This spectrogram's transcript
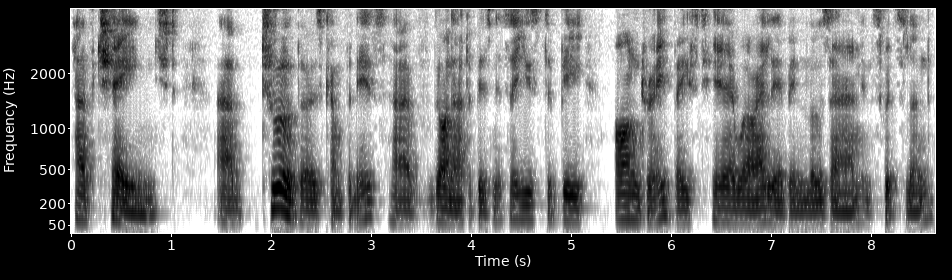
have changed. Uh, two of those companies have gone out of business. There used to be Andre, based here where I live in Lausanne, in Switzerland,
